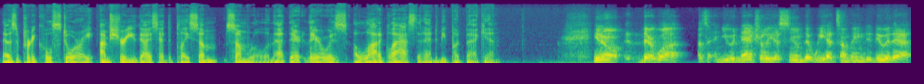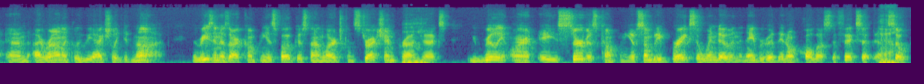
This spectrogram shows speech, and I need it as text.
that was a pretty cool story. I'm sure you guys had to play some some role in that. There there was a lot of glass that had to be put back in. You know, there was, and you would naturally assume that we had something to do with that. And ironically, we actually did not. The reason is our company is focused on large construction mm-hmm. projects. Mm. We really aren't a service company. If somebody breaks a window in the neighborhood, they don't call us to fix it. And yeah. so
